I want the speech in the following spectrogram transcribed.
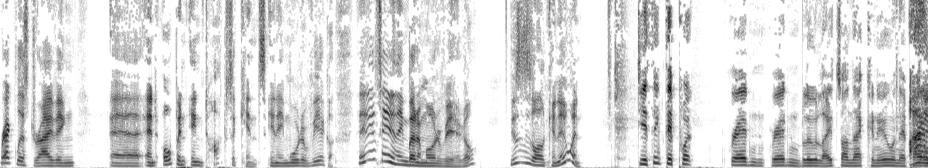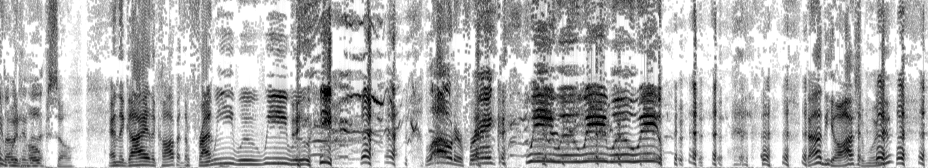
reckless driving, uh, and open intoxicants in a motor vehicle. They didn't say anything about a motor vehicle. This is all canoeing. Do you think they put red and red and blue lights on that canoe when they I paddled out I would into hope the- so. And the guy, the cop at the front, Wee woo, wee woo. wee- Louder, Frank. Wee woo, wee woo, wee. That'd be awesome, wouldn't it?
